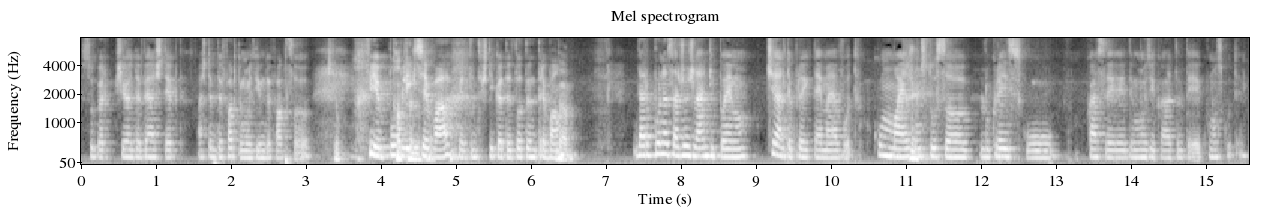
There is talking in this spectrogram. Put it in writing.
Super. Și eu de-abia aștept. Aștept de foarte mult timp, de fapt, să Știu. fie public Toată ceva, că tu știi că te tot întrebam. Da. Dar până să ajungi la antipoem, ce alte proiecte ai mai avut? Cum ai ajuns tu să lucrezi cu case de muzică atât de cunoscute?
